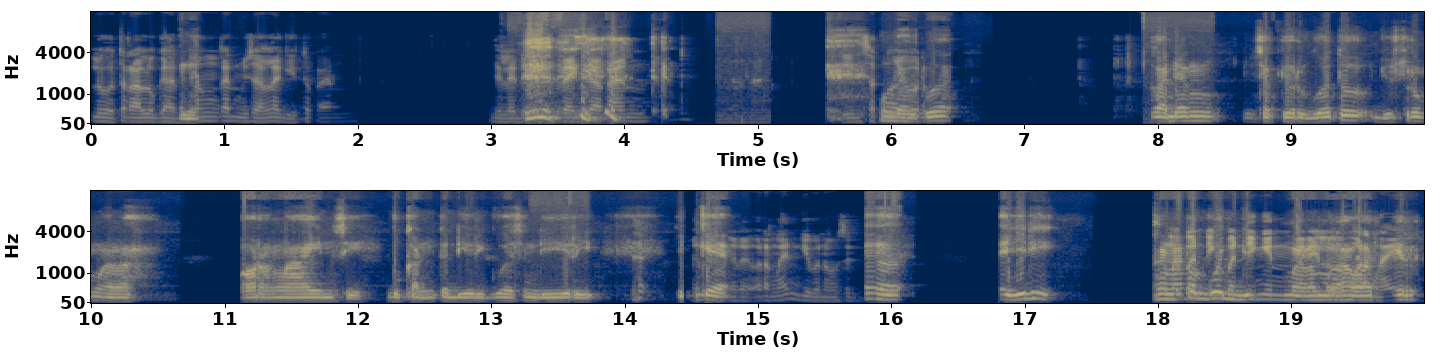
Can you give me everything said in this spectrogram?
lu terlalu ganteng kan misalnya gitu kan. Diledekin mereka kan. Insecure. gua kadang insecure gua tuh justru malah orang lain sih, bukan ke diri gua sendiri. Jadi kayak orang lain gimana maksudnya? ya jadi kenapa gue banding-bandingin malah mengkhawatir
